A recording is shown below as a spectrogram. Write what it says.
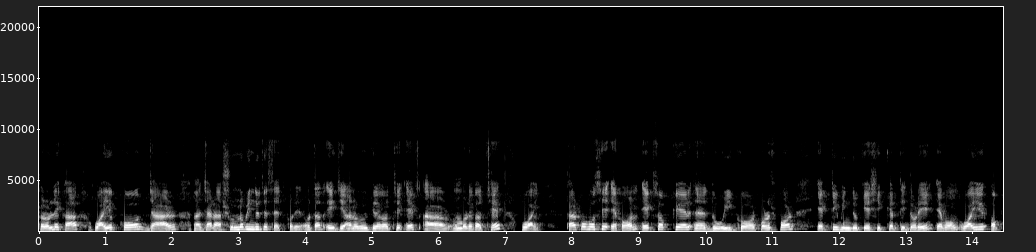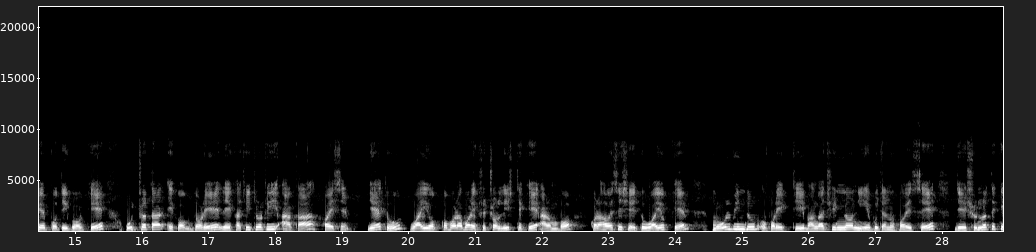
সরলরেখা ওয়াই অক্ষ যার, যারা শূন্য বিন্দুতে সেট করে। অর্থাৎ এই যে আনুভূমিক রেখা হচ্ছে এক্স আর লম্ব রেখা হচ্ছে ওয়াই তারপর বলছে এখন এক্স অক্ষের দুই গড় পরস্পর একটি বিন্দুকে শিক্ষার্থী ধরে এবং ওয়াই অক্ষের প্রতি গড়কে উচ্চতার একক ধরে রেখাচিত্রটি আঁকা হয়েছে। যেহেতু ওয়াই অক্ষ বরাবর একশো চল্লিশ থেকে আরম্ভ করা হয়েছে, সেহেতু ওয়াই অক্ষের মূল বিন্দুর ওপরে একটি ভাঙ্গা চিহ্ন নিয়ে বোঝানো হয়েছে যে শূন্য থেকে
